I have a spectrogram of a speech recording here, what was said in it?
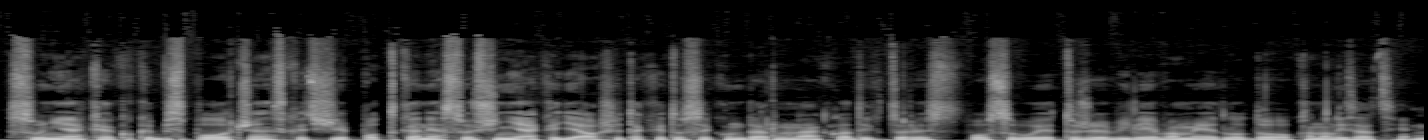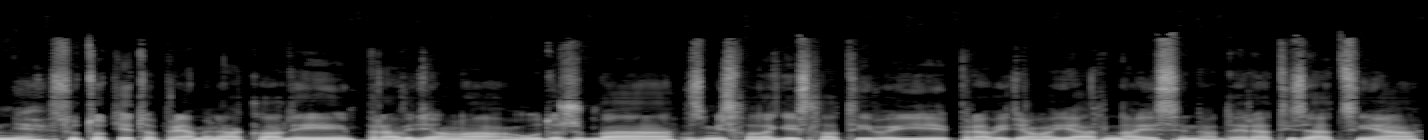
sú nejaké ako keby spoločenské, čiže potkania sú ešte nejaké ďalšie takéto sekundárne náklady, ktoré spôsobuje to, že vylievame jedlo do kanalizácie? Nie, sú to tieto priame náklady, pravidelná údržba, v zmysle legislatívy pravidelná jarná jesenná deratizácia,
